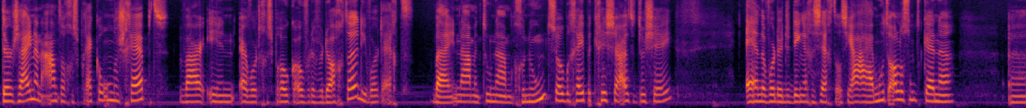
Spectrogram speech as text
Er zijn een aantal gesprekken onderschept waarin er wordt gesproken over de verdachte. Die wordt echt bij naam en toenaam genoemd. Zo begreep ik gisteren uit het dossier. En er worden de dingen gezegd als ja, hij moet alles ontkennen. Uh,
